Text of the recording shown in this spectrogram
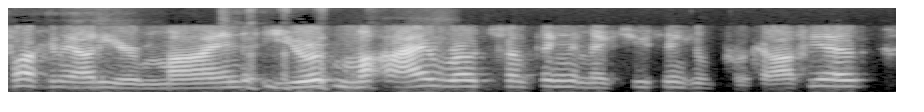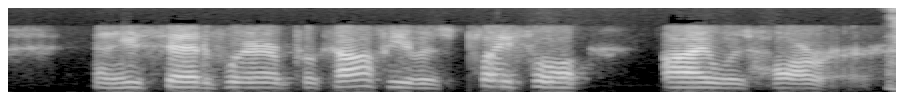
fucking out of your mind? You're, my, I wrote something that makes you think of Prokofiev." And he said, where Prokofiev was playful, I was horror.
